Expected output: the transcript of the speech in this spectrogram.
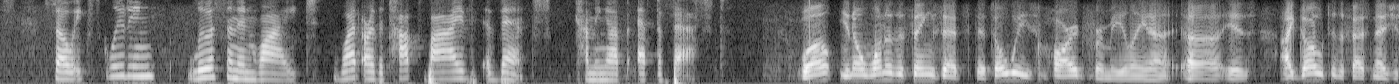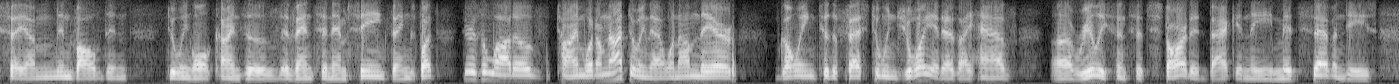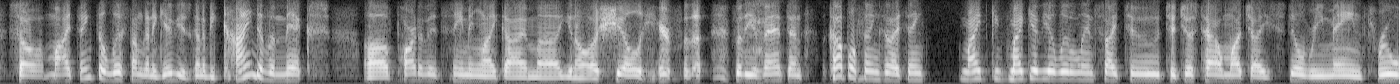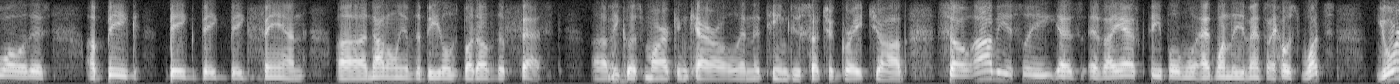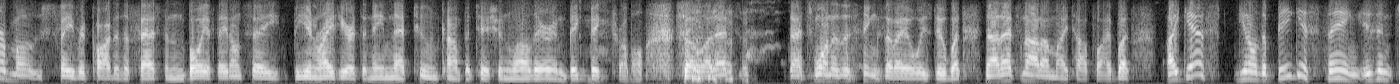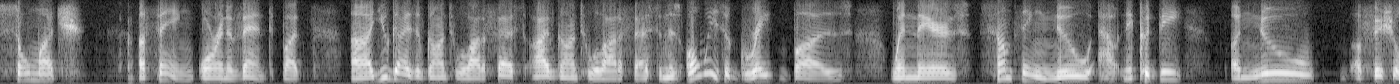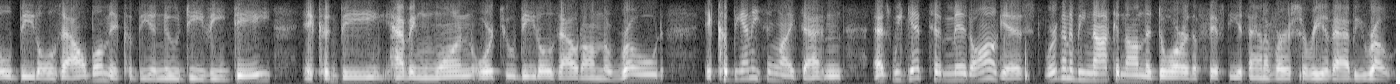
So, excluding Lewisohn and White, what are the top five events coming up at the fest? Well, you know, one of the things that's that's always hard for me, Lena, uh, is I go to the fest, and as you say, I'm involved in doing all kinds of events and emceeing things, but there's a lot of time when I'm not doing that. When I'm there, going to the fest to enjoy it, as I have uh, really since it started back in the mid 70s. So my, I think the list I'm going to give you is going to be kind of a mix of part of it seeming like I'm uh, you know a shill here for the for the event, and a couple things that I think might might give you a little insight to to just how much I still remain through all of this a big big big big fan uh, not only of the Beatles but of the fest. Uh, mm-hmm. because Mark and Carol and the team do such a great job. So obviously, as as I ask people at one of the events I host, what's your most favorite part of the fest? And boy, if they don't say being right here at the Name That Tune competition, well, they're in big big trouble. So uh, that's that's one of the things that I always do. But now that's not on my top five. But I guess you know the biggest thing isn't so much a thing or an event, but uh, you guys have gone to a lot of fests. I've gone to a lot of fests, and there's always a great buzz when there's something new out, and it could be a new official Beatles album. It could be a new DVD. It could be having one or two Beatles out on the road. It could be anything like that. And as we get to mid August, we're going to be knocking on the door of the 50th anniversary of Abbey Road.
